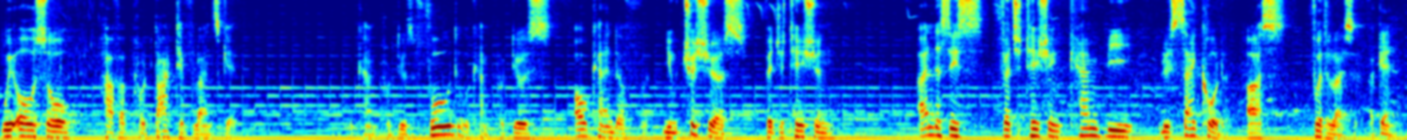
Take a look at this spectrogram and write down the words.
we also have a productive landscape. We can produce food, we can produce all kind of nutritious vegetation, and this vegetation can be recycled as fertilizer again.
